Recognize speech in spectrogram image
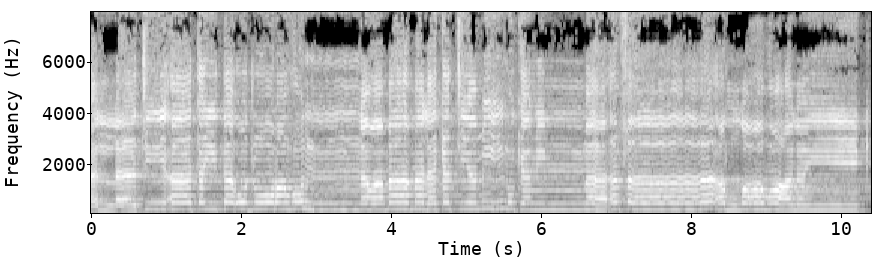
اللاتي آتيت أجورهن وما ملكت يمينك مما أفاء الله عليك.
